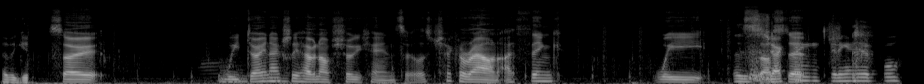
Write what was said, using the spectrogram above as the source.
that'd be good. So we don't actually have enough sugar sugarcane, so let's check around. I think we. Is Sussed Jack it. getting any of the ball?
